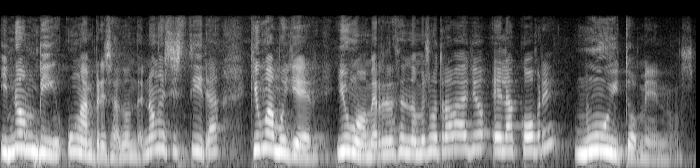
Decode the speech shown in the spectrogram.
e non vin unha empresa onde non existira que unha muller e un home relacionando o mesmo traballo ela cobre moito menos.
